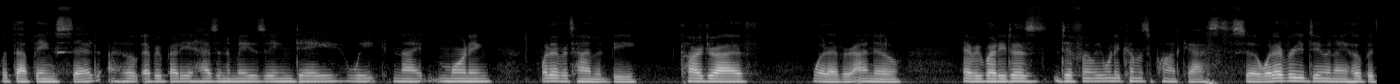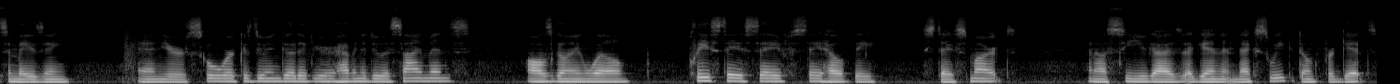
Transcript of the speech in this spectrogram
With that being said, I hope everybody has an amazing day, week, night, morning, whatever time it be, car drive, whatever. I know everybody does differently when it comes to podcasts. So, whatever you're doing, I hope it's amazing and your schoolwork is doing good. If you're having to do assignments, all's going well. Please stay safe, stay healthy, stay smart, and I'll see you guys again next week. Don't forget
